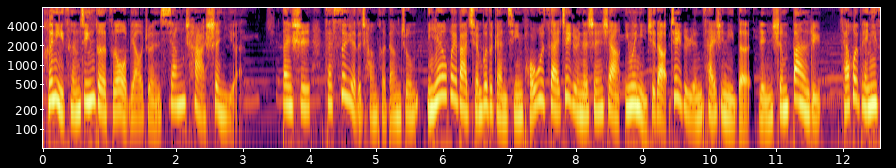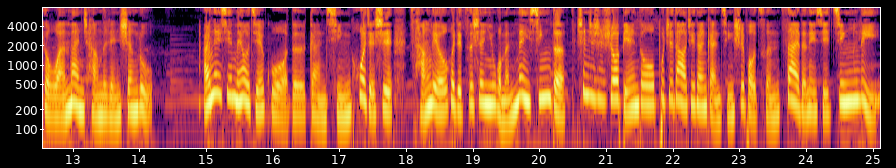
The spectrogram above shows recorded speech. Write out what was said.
和你曾经的择偶标准相差甚远。但是在岁月的长河当中，你依然会把全部的感情投入在这个人的身上，因为你知道这个人才是你的人生伴侣，才会陪你走完漫长的人生路。而那些没有结果的感情，或者是残留或者滋生于我们内心的，甚至是说别人都不知道这段感情是否存在的那些经历，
